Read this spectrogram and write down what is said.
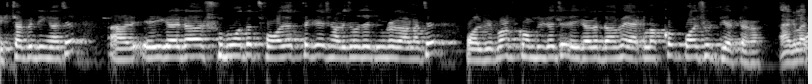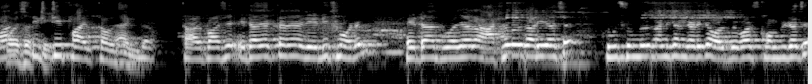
এক্সট্রা ফিটিং আছে। আর এই গাড়িটা শুধুমাত্র ছ হাজার থেকে সাড়ে ছ হাজার কিলোমিটার রান আছে অল পেপার্স কমপ্লিট আছে। এই গাড়ির দাম হবে এক লক্ষ পঁয়ষট্টি হাজার টাকা। এক লাখ সিক্সটি ফাইভ থাউজেন্ড। তার পাশে এটা একটা রেডিস মডেল এটা দু হাজার গাড়ি আছে। খুব সুন্দর কন্ডিশন গাড়ি আছে অল পেপার্স কমপ্লিট আছে।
